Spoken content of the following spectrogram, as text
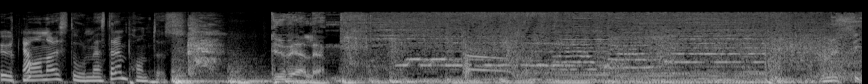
utmanar stormästaren Pontus. Duellen. Musik.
